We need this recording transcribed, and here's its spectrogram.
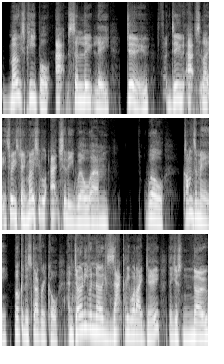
most people absolutely do do absolutely. It's really strange. Most people actually will um will come to me, book a discovery call, and don't even know exactly what I do. They just know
